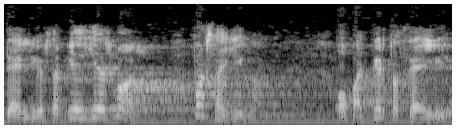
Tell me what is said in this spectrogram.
Τέλειος θα πει αγιασμός. Πως θα γίνω; Ο πατήρ το θέλει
